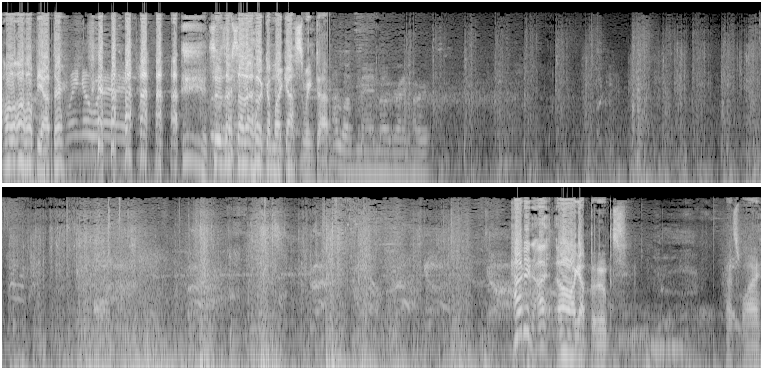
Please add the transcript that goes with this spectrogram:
I'll, I'll help you out there. Swing away! as soon as I saw that hook, I'm like, ah, swing time. I love man mode Reinhardt. How did I? Oh, I got booped. That's why.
